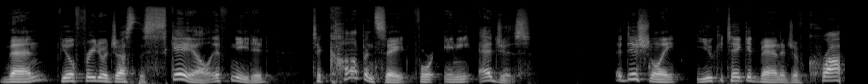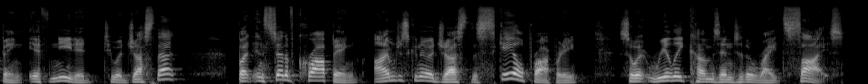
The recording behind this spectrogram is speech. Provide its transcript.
Then feel free to adjust the scale if needed to compensate for any edges. Additionally, you could take advantage of cropping if needed to adjust that, but instead of cropping, I'm just going to adjust the scale property so it really comes into the right size.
